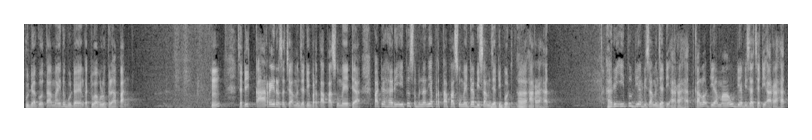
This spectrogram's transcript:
Buddha Gotama itu Buddha yang ke-28. Hmm? Jadi karir sejak menjadi pertapa Sumeda. Pada hari itu sebenarnya pertapa Sumeda bisa menjadi uh, arahat. Hari itu dia bisa menjadi arahat. Kalau dia mau, dia bisa jadi arahat.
